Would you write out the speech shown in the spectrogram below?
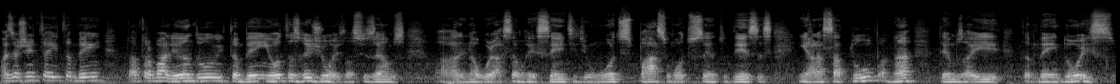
mas a gente aí também está trabalhando e também em outras regiões. Nós fizemos a inauguração recente de um outro espaço, um outro centro desses em Araçatuba, né? temos aí também dois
